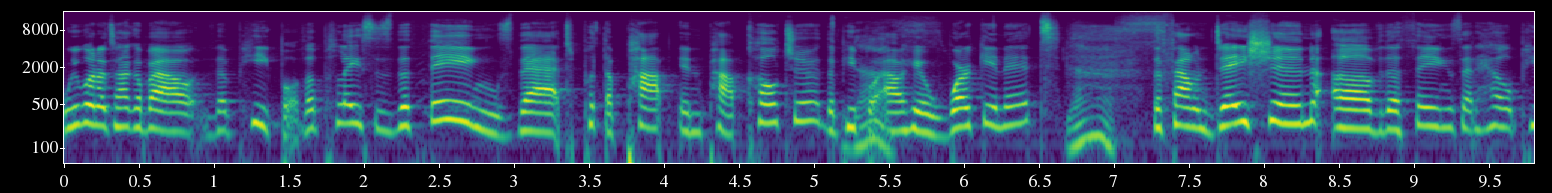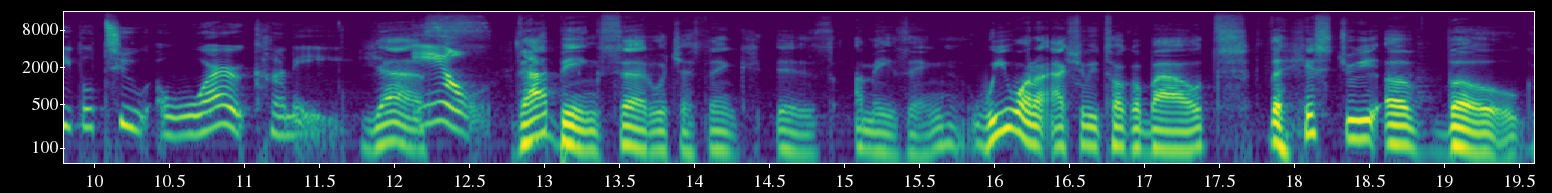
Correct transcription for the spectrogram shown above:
We want to talk about the people, the places, the things that put the pop in pop culture, the people Yes. out here working it, Yes. the foundation of the things that help people to work, honey. Yes. Ew. That being said, which I think is amazing, we want to actually talk about the history of Vogue.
